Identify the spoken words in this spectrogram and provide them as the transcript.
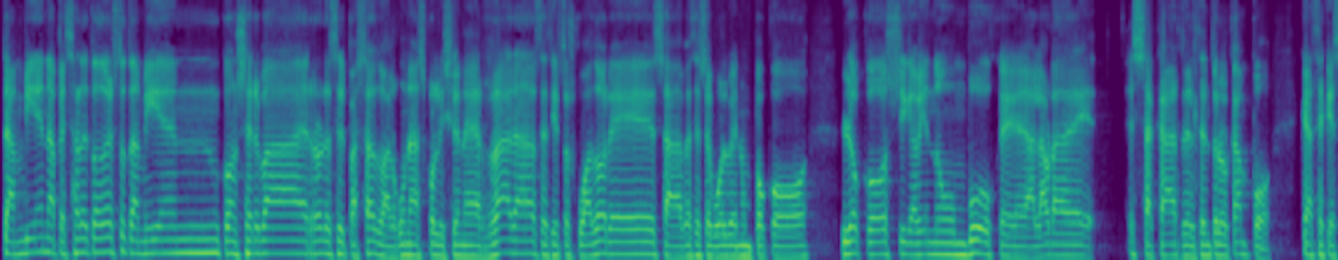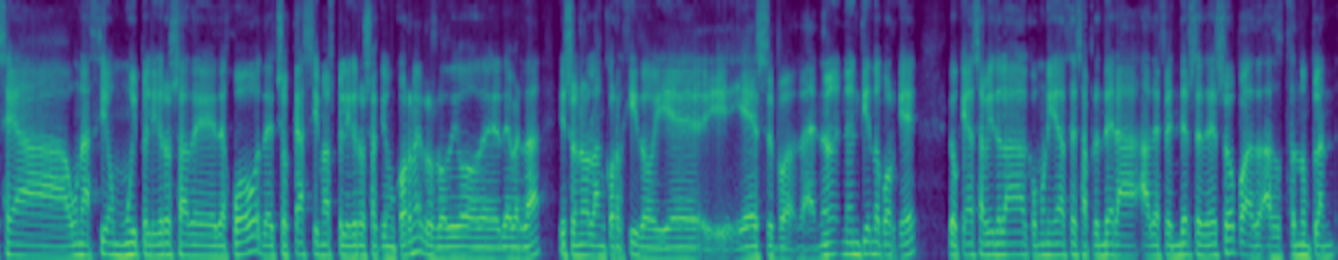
también, a pesar de todo esto, también conserva errores del pasado, algunas colisiones raras de ciertos jugadores, a veces se vuelven un poco locos, sigue habiendo un bug eh, a la hora de sacar del centro del campo que hace que sea una acción muy peligrosa de, juego, de hecho casi más peligrosa que un córner, os lo digo de, verdad, y eso no lo han corregido y es, no, entiendo por qué. Lo que ha sabido la comunidad es aprender a, a defenderse de eso, pues, adoptando un, plan,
